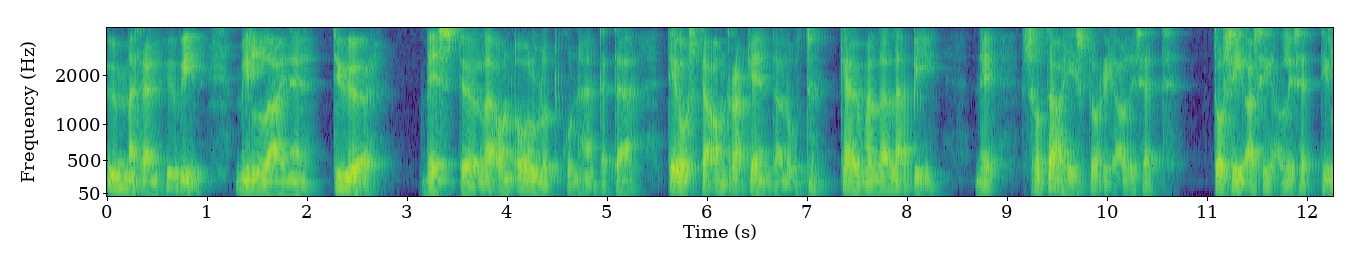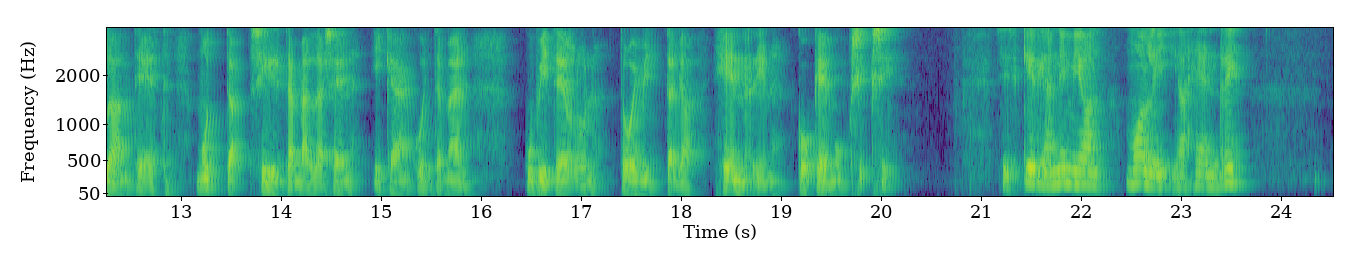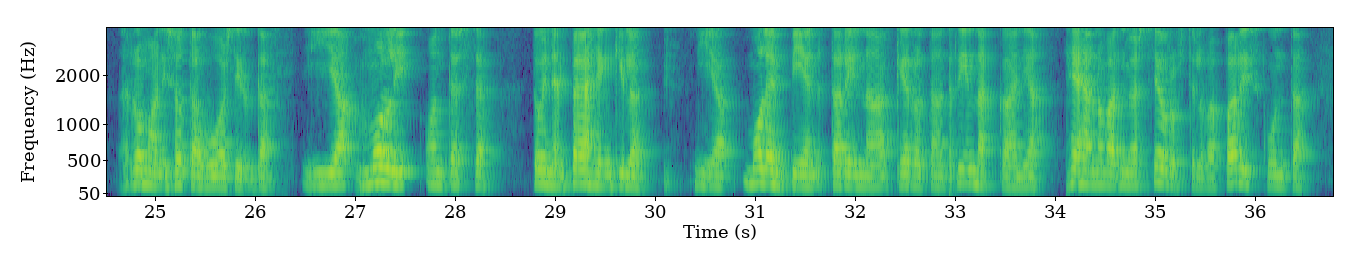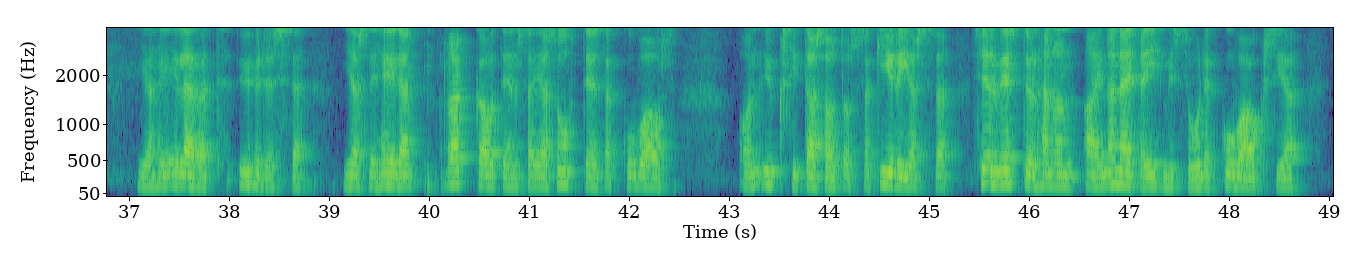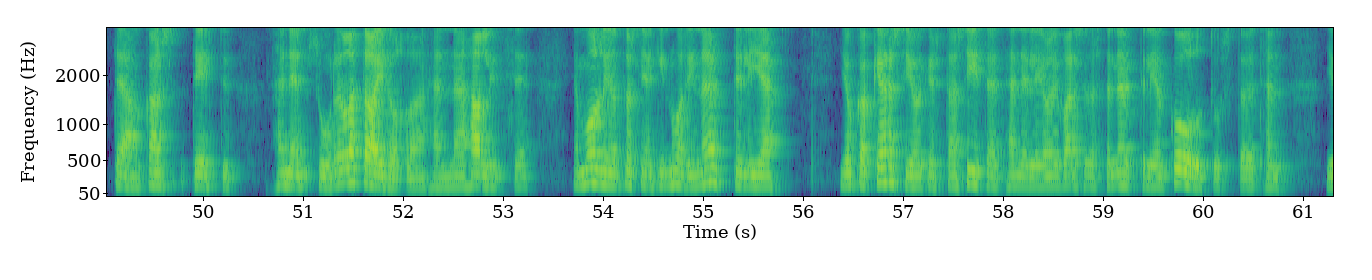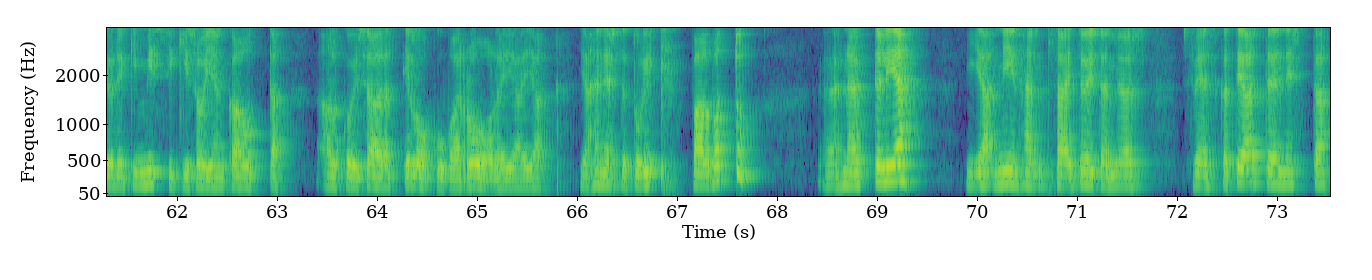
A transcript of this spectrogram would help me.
Ymmärrän hyvin, millainen työ Vestöllä on ollut, kun hän tätä teosta on rakentanut käymällä läpi ne sotahistorialliset, tosiasialliset tilanteet, mutta siirtämällä sen ikään kuin tämän kuvitellun toimittaja Henrin kokemuksiksi. Siis kirjan nimi on Molli ja Henri, romaani sotavuosilta. Ja Molli on tässä toinen päähenkilö ja molempien tarinaa kerrotaan rinnakkain ja hehän ovat myös seurusteleva pariskunta ja he elävät yhdessä. Ja se heidän rakkautensa ja suhteensa kuvaus on yksi taso tuossa kirjassa. Selvestölhän on aina näitä ihmissuhdekuvauksia. Tämä on myös tehty hänen suurella taidollaan, hän nämä hallitsee. Ja Molli on tosiaankin nuori näyttelijä, joka kärsi oikeastaan siitä, että hänellä ei ole varsinaista näyttelijän koulutusta, että hän joidenkin missikisojen kautta alkoi saada elokuvarooleja ja, ja hänestä tuli palvottu näyttelijä ja niin hän sai töitä myös Svenska Teaternista.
